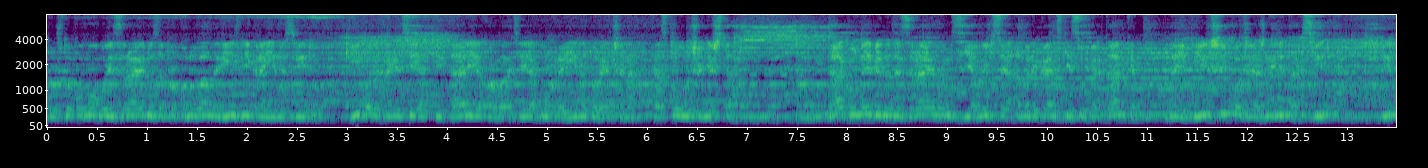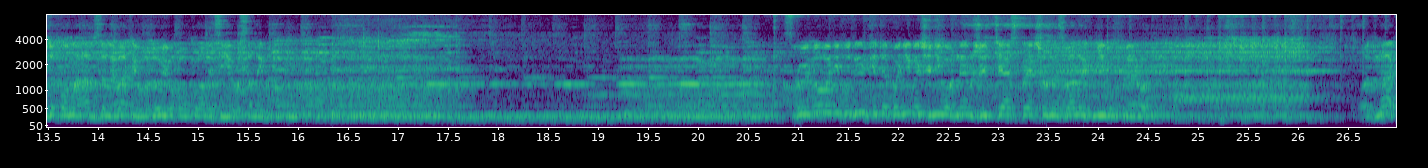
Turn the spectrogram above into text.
тож допомогу Ізраїлю запропонували різні країни світу: Кіпр, Греція, Італія, Хорватія, Україна, Туреччина та Сполучені Штати. Так у небі над Ізраїлем з'явився американський супертанкер, найбільший пожежний літак світу. Він допомагав заливати водою околиці Єрусалима. Зруйновані будинки та понівечені вогнем життя спершу назвали гнівом природи. Однак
